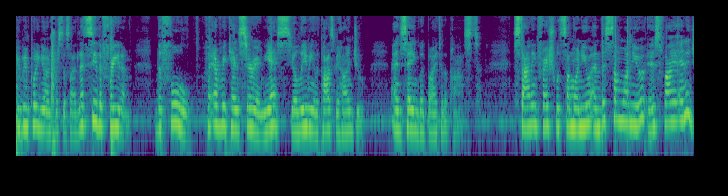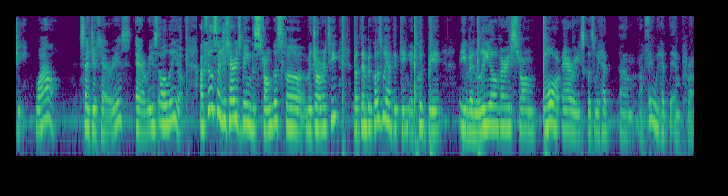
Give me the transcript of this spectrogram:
You've been putting your interests aside. Let's see the freedom, the Fool, for every Cancerian. Yes, you're leaving the past behind you and saying goodbye to the past starting fresh with someone new, and this someone new is fire energy. Wow. Sagittarius, Aries, or Leo. I feel Sagittarius being the strongest for majority, but then because we have the king, it could be even Leo very strong, or Aries, because we had, um, I think we had the Emperor.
